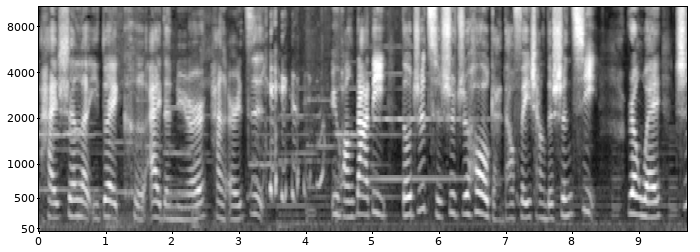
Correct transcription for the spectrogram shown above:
还生了一对可爱的女儿和儿子。玉皇大帝得知此事之后，感到非常的生气，认为织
